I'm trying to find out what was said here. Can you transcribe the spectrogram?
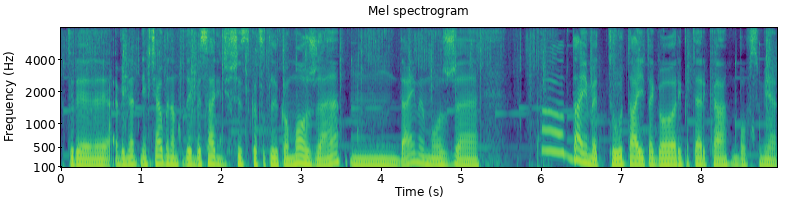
który ewidentnie chciałby nam tutaj wysadzić wszystko, co tylko może. Mm, dajmy może... No, dajmy tutaj tego repeaterka, bo w sumie e,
